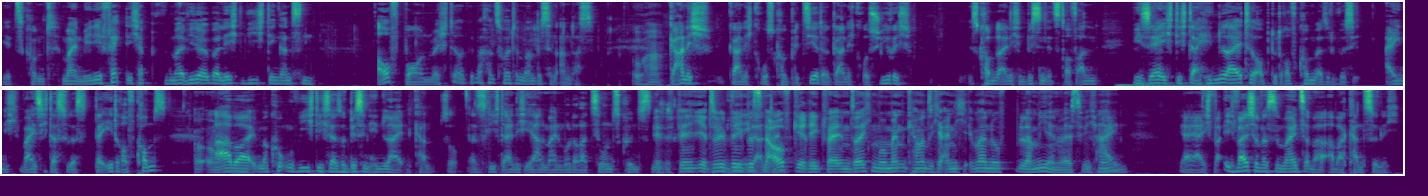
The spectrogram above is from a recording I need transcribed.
Jetzt kommt mein Medifekt. Ich habe mal wieder überlegt, wie ich den ganzen aufbauen möchte und wir machen es heute mal ein bisschen anders. Oha. Gar nicht, gar nicht groß kompliziert oder gar nicht groß schwierig. Es kommt eigentlich ein bisschen jetzt drauf an, wie sehr ich dich da hinleite, ob du drauf kommst. Also du wirst eigentlich weiß ich, dass du das da eh drauf kommst. Oh, oh. Aber mal gucken, wie ich dich da so ein bisschen hinleiten kann. So, also es liegt eigentlich eher an meinen Moderationskünsten. Jetzt bin ich, jetzt bin ich ein bisschen aufgeregt, weil in solchen Momenten kann man sich eigentlich immer nur blamieren, weißt du, wie ich meine? Ja, ja, ich, ich weiß schon, was du meinst, aber, aber kannst du nicht.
